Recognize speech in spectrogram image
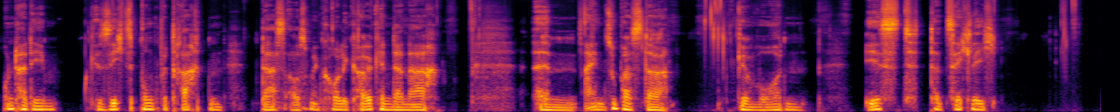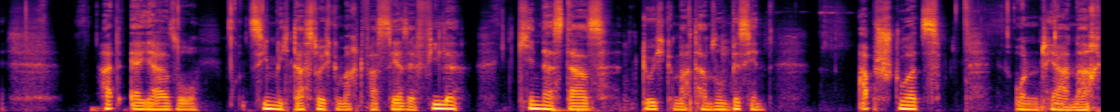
unter dem Gesichtspunkt betrachten, dass aus Macaulay Culkin danach ähm, ein Superstar geworden ist. Tatsächlich hat er ja so ziemlich das durchgemacht, was sehr, sehr viele Kinderstars durchgemacht haben. So ein bisschen Absturz. Und ja, nach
